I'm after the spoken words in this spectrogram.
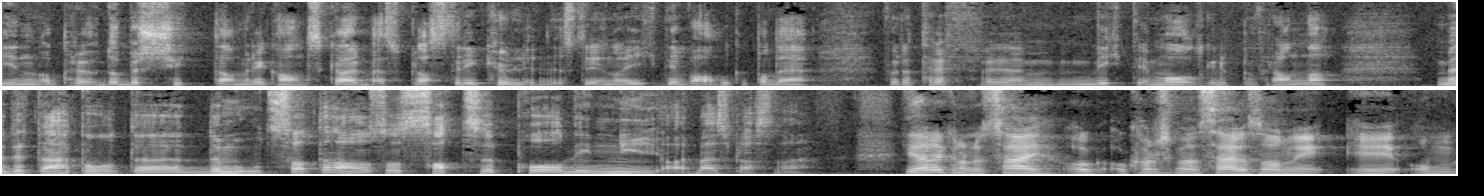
inn og prøvd å beskytte amerikanske arbeidsplasser i kullindustrien og gikk til valg på det for å treffe viktige målgrupper for han. da. Men dette er på en måte det motsatte, da, altså satse på de nye arbeidsplassene. Ja, det kan du si. Og, og kanskje kan man si det sånn i, i, om,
